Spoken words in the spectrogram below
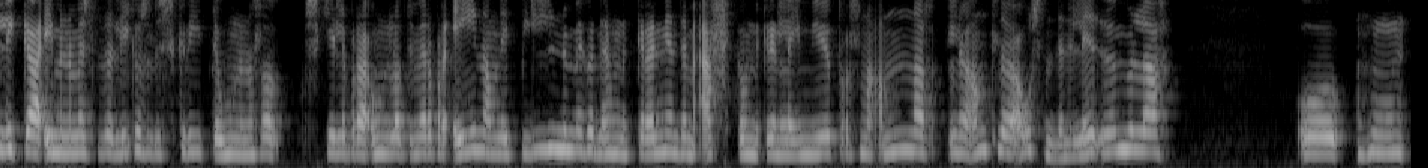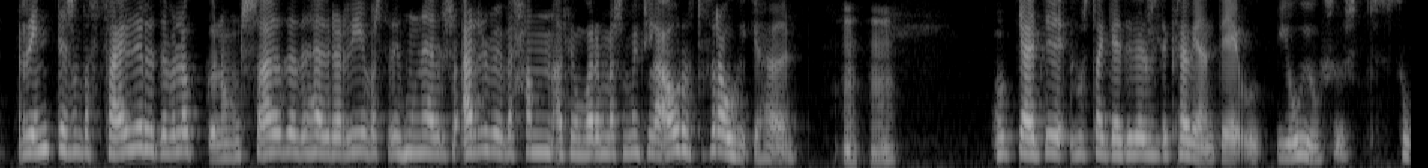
líka, ég mér finnst þetta líka svolítið skríti hún er náttúrulega skilja bara, hún látið vera bara einan í bílnum eitthvað, hún er grenjandi með ekka hún er greinlega í mjög bara svona annarlegu andlegu ástandinni, leið ömulega og hún reyndi samt að fægra þetta við löggun og hún sagði að þau hefði verið að rífast því hún hefði verið svo erfið við hann að því hún var með svo mikla árátt og þráhyggjuhöðun mhm. Og gæti, þú veist, það gæti verið svolítið krefjandi. Og jú, jú, þú veist, þú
